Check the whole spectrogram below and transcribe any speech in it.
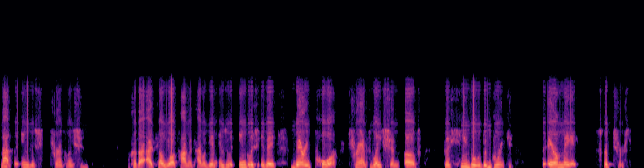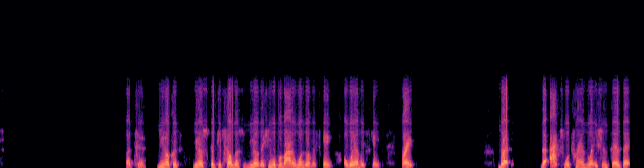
not the English translation, because I, I tell you all time and time again, English is a very poor translation of the Hebrew, the Greek, the Aramaic scriptures. But to, you know, because, you know, scripture tells us, you know, that he will provide a window of escape a way of escape, right? But the actual translation says that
